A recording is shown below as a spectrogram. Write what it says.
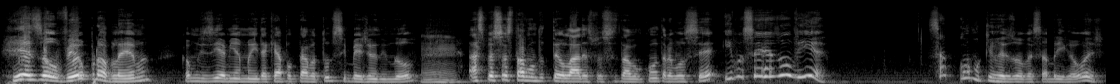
resolver o problema. Como dizia minha mãe, daqui a pouco estava tudo se beijando de novo. Uhum. As pessoas estavam do teu lado, as pessoas estavam contra você, e você resolvia. Sabe como que eu resolvo essa briga hoje?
